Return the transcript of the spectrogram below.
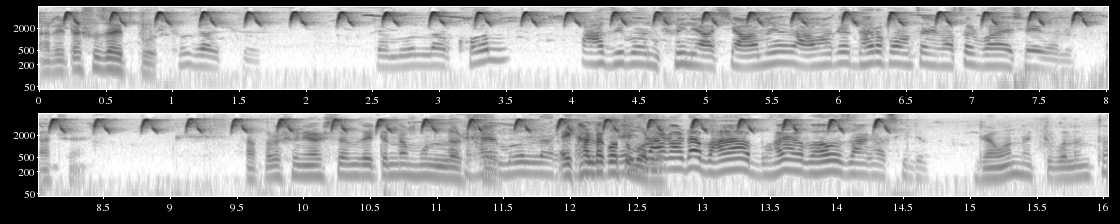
আর এটা সুজায়তপুর সুজাতপুর তা মোল্লার খোল আজীবন শুনে আসছি। আমি আমাকে ধরো পঞ্চাশ বছর বয়স হয়ে গেল। আচ্ছা। আপনারা শুনে আসছেন যে এটার নাম মোল্লার হ্যাঁ মোল্লার এই খালটা কত বড়? জায়গাটা ভয়া- ভয়াবহ জায়গা ছিল। যেমন একটু বলেন তো।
